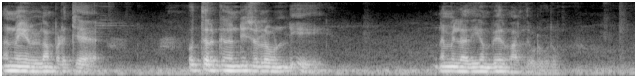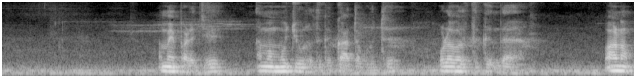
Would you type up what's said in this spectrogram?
நன்மைகள் எல்லாம் படைச்ச ஒருத்தருக்கு நன்றி சொல்ல ஒண்டி நம்மில் அதிகம் பேர் மறந்து விடுகிறோம். நம்மை படைத்து நம்ம மூச்சு விடுறதுக்கு காற்றை கொடுத்து உழவரத்துக்கு இந்த வானம்.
